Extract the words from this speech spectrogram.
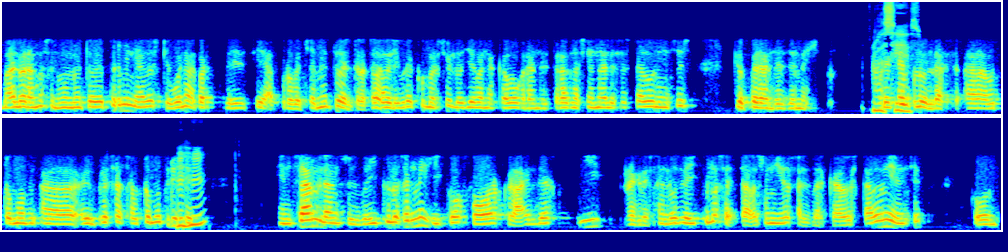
valoramos en un momento determinado es que buena parte de ese aprovechamiento del Tratado de Libre Comercio lo llevan a cabo grandes transnacionales estadounidenses que operan desde México. Por ejemplo, las empresas automotrices ensamblan sus vehículos en México, Ford, Chrysler, y regresan los vehículos a Estados Unidos, al mercado estadounidense, con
